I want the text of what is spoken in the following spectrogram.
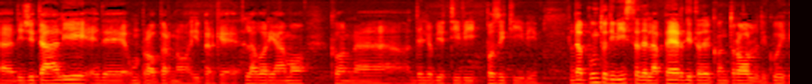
eh, digitali ed è un pro per noi perché lavoriamo con eh, degli obiettivi positivi. Dal punto di vista della perdita del controllo di cui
